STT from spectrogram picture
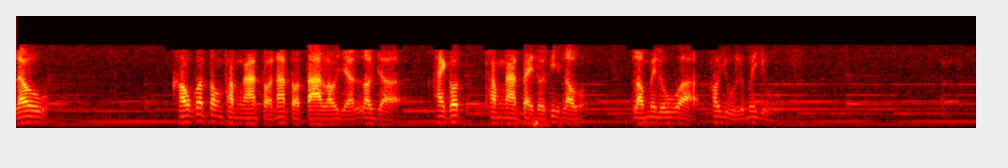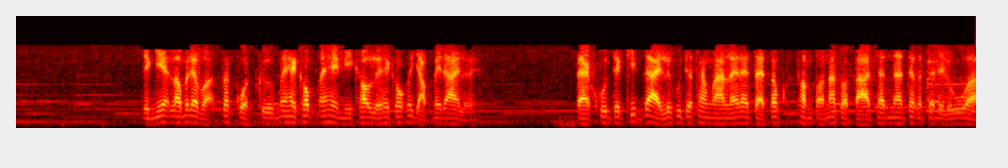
แล้วเขาก็ต้องทำงานต่อหน้าต่อตา เราอย่าเราจะให้เขาทำงานไปโดยที่เรา เราไม่รู้ว่าเขาอยู่หรือไม่อยู่ อย่างเงี้ยเราไม่ได้ว่าสะกดคือไม่ให้เขาไม่ให้มีเขาเลยให้เขาขยับไม่ได้เลย แต่คุณจะคิดได้หรือคุณจะทำงานอะไรได้ แต่ต้องทำต่อหน้าต่อตาฉันนะฉันก็จะได้รู้ว่า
